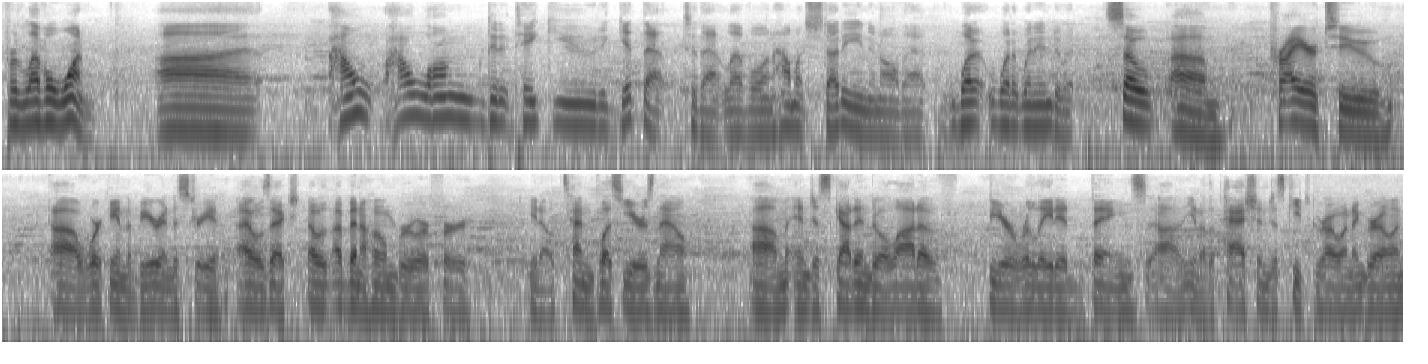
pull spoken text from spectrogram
for level one. Uh, how how long did it take you to get that to that level, and how much studying and all that? What what went into it? So um, prior to uh, working in the beer industry, I was actually I was, I've been a home brewer for you know ten plus years now, um, and just got into a lot of beer related things. Uh, you know, the passion just keeps growing and growing.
